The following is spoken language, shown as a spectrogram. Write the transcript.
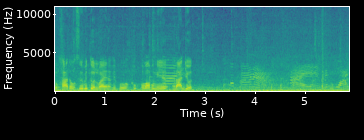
ลูกค้าต้องซื้อไปตุนไว้นะพี่ปูเพราะว่าพรุ่งนี้ร้านหยุด พ่อค้าน่ะขายไม่ทุกวัน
